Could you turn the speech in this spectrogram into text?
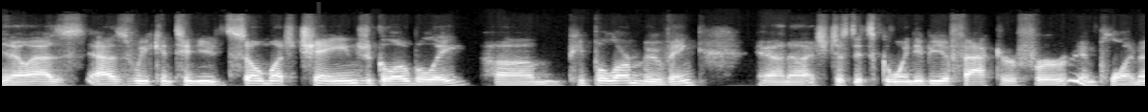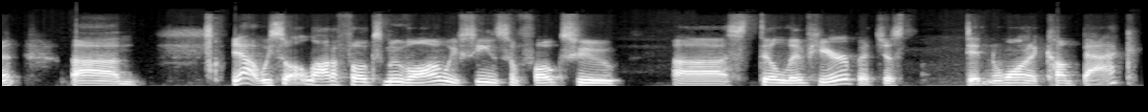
you know, as as we continue so much change globally, um, people are moving, and uh, it's just it's going to be a factor for employment. Um, yeah, we saw a lot of folks move on. We've seen some folks who uh, still live here but just didn't want to come back,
